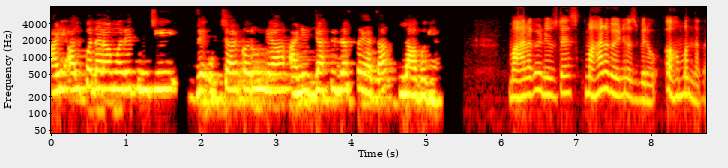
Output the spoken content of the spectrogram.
आणि अल्प दरामध्ये तुमची जे उपचार करून घ्या आणि जास्तीत जास्त याचा लाभ घ्या. Mahanagar news desk Mahanagar news bureau Ahmednagar.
